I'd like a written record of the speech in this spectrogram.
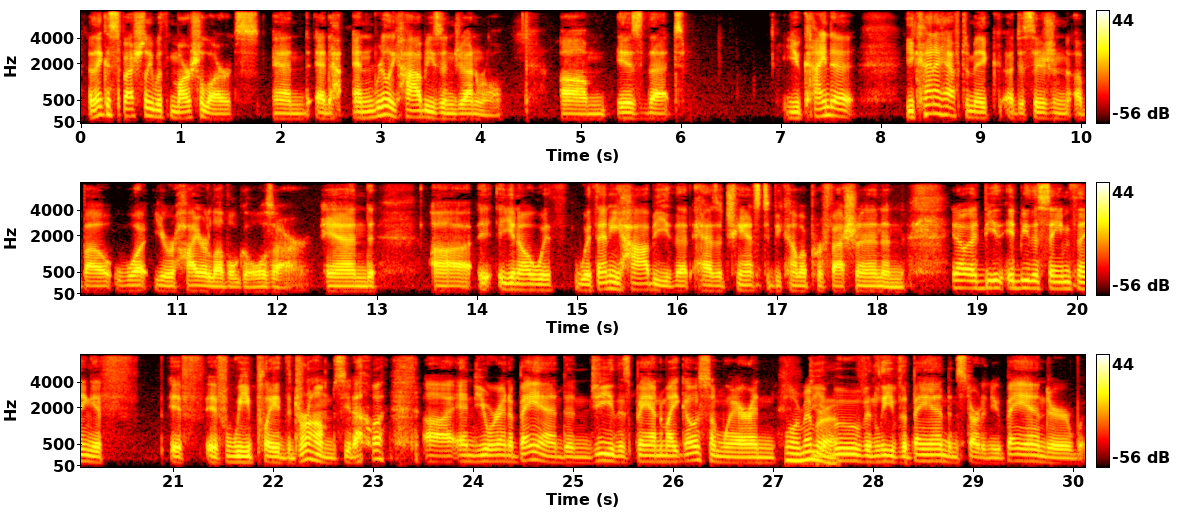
I think, especially with martial arts and and and really hobbies in general, um, is that you kind of you kind of have to make a decision about what your higher level goals are. And uh, you know with with any hobby that has a chance to become a profession and you know it'd be it'd be the same thing if if if we played the drums you know uh, and you were in a band and gee this band might go somewhere and Well, remember, do uh, you move and leave the band and start a new band or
